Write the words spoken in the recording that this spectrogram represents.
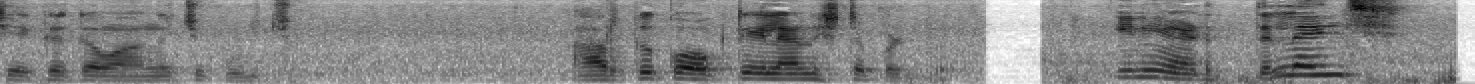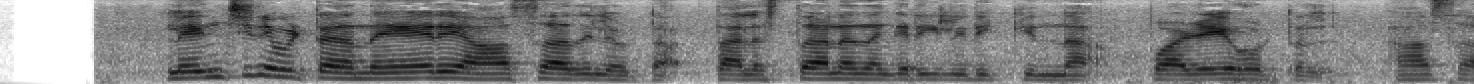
ഷേക്കൊക്കെ വാങ്ങിച്ചു കുടിച്ചു. ആർക്ക് കോക്ടെയിലാണ് ഇഷ്ടപ്പെട്ടത്. ഇനി അടുത്ത ലഞ്ച് ലഞ്ചിന് വിട്ട നേരെ ആസാദിലോട്ട തലസ്ഥാന നഗരിയിലിരിക്കുന്ന പഴയ ഹോട്ടൽ ആസാദ്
